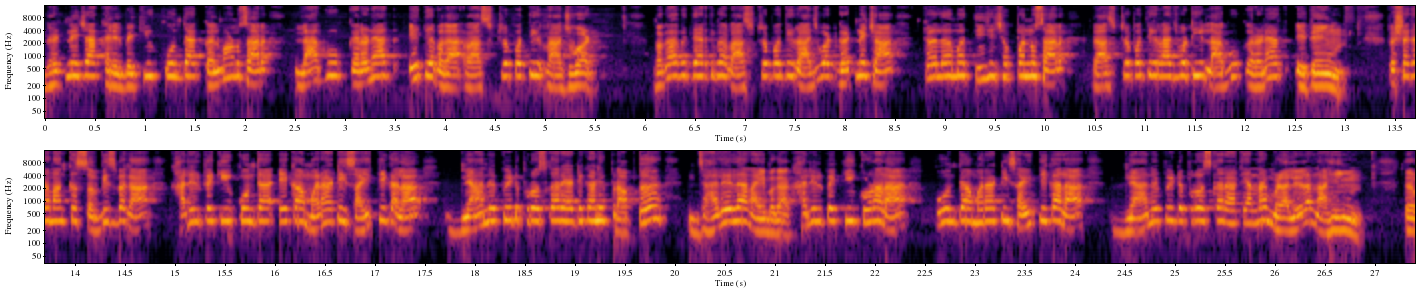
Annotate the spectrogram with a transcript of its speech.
घटनेच्या खालीलपैकी कोणत्या कलमानुसार लागू करण्यात येते बघा? राष्ट्रपती राजवट. बघा विद्यार्थी राष्ट्रपती राजवट घटनेच्या कलम तीनशे छप्पननुसार राष्ट्रपती राजवटी लागू करण्यात येते. प्रश्न क्रमांक सव्वीस बघा. खालीलपैकी कोणत्या एका मराठी साहित्यिकाला ज्ञानपीठ पुरस्कार या ठिकाणी प्राप्त झालेला नाही बघा? खालीलपैकी कोणाला कोणत्या मराठी साहित्यिकाला ज्ञानपीठ पुरस्कार हा त्यांना मिळालेला नाही? तर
